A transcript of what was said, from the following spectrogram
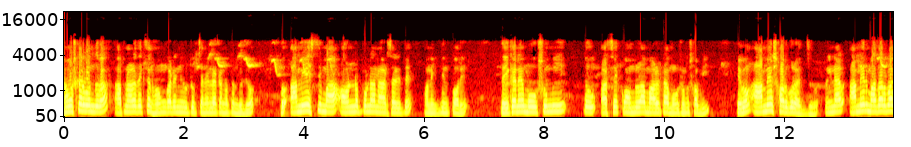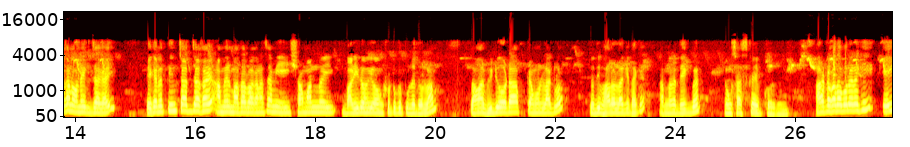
নমস্কার বন্ধুরা, আপনারা দেখছেন হোম গার্ডেন ইউটিউব চ্যানেলে একটা নতুন ভিডিও তো আমি এসেছি মা অন্নপূর্ণা নার্সারিতে অনেকদিন পরে। তো এখানে মৌসুমি তো আছে, কমলা, মালটা, মৌসুমি সবই। এবং আমের স্বর্গরাজ্য। ইনার আমের মাদার বাগান অনেক জায়গায়। এখানে তিন চার জায়গায় আমের মাদার বাগান আছে। আমি এই সামান্য এই বাড়ির এই অংশটুকু তুলে ধরলাম। তো আমার ভিডিওটা কেমন লাগল? যদি ভালো লাগে থাকে, আপনারা দেখবেন। এবং সাবস্ক্রাইব করবেন। আর একটা কথা বলে রাখি এই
